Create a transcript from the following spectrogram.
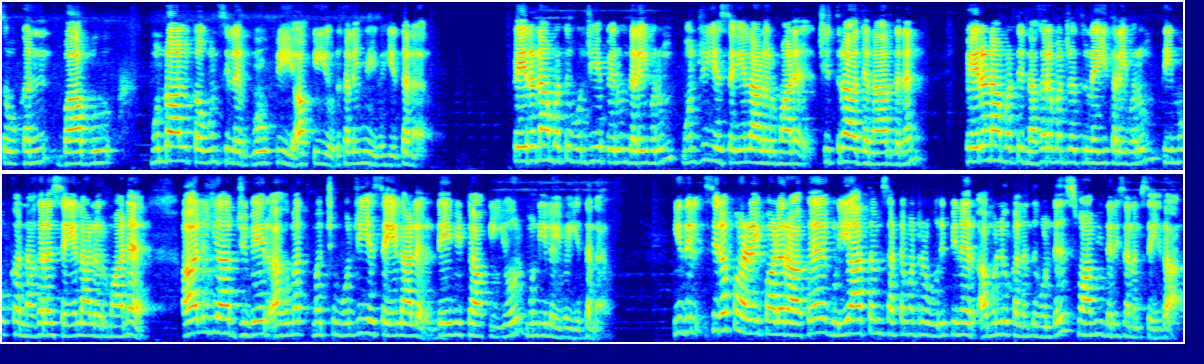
சோகன் பாபு முன்னாள் கவுன்சிலர் கோபி ஆகியோர் தலைமை வகித்தனர். பேரணாம்பட்டு ஒன்றிய பெருந்தலைவரும் ஒன்றிய செயலாளருமான சித்ரா ஜனார்தனன் பேரணாம்பட்டு நகரமன்ற துணை தலைவரும் திமுக நகர செயலாளருமான ஆலியார் ஜுபேர் அகமத் மற்றும் ஒன்றிய செயலாளர் டேவிட் ஆகியோர் முன்னிலை வகித்தனர். இதில் சிறப்பு அழைப்பாளராக குடியாத்தம் சட்டமன்ற உறுப்பினர் அமுலு கலந்து கொண்டு சுவாமி தரிசனம் செய்தார்.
